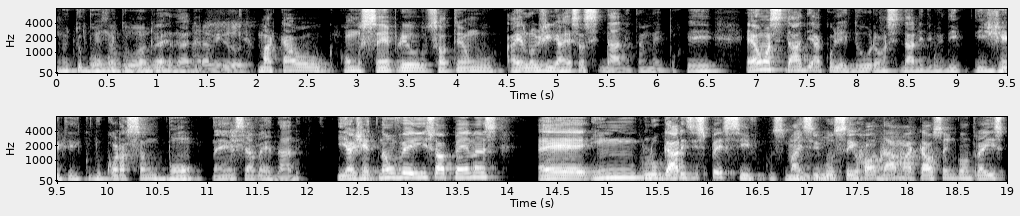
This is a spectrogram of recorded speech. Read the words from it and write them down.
Muito bom, Coisa muito boa. bom, de verdade. Maravilhoso. Macau, como sempre, eu só tenho a elogiar essa cidade também, porque é uma cidade acolhedora, uma cidade de, de, de gente do coração bom, né? Essa é a verdade. E a gente não vê isso apenas é, em lugares específicos, mas uhum. se você rodar Macau, você encontra isso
